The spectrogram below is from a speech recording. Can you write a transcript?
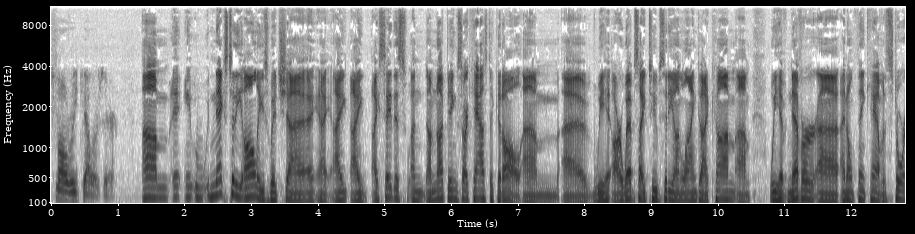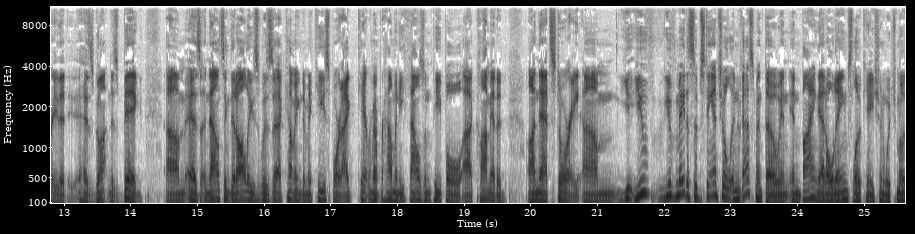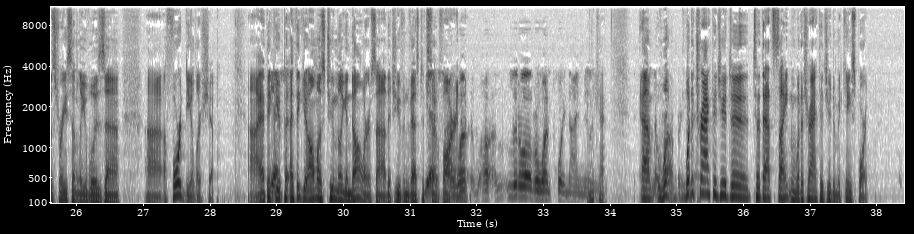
Small retailers there. Um, it, it, next to the Ollies, which uh, I, I, I, say this, I'm, I'm, not being sarcastic at all. Um, uh, we our website tubecityonline.com. Um, we have never, uh, I don't think, have a story that has gotten as big um, as announcing that Ollies was uh, coming to McKeesport. I can't remember how many thousand people uh, commented on that story. Um, you, have you've, you've made a substantial investment though in, in buying that old Ames location, which most recently was uh, a Ford dealership. Uh, I think yes. you I think you almost two million dollars uh, that you've invested yes, so far. Uh, a little over one point nine million. Okay. Um, what what attracted you to, to that site, and what attracted you to McKeesport?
